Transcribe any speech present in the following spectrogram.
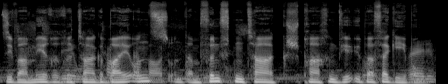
Sie war mehrere Tage bei uns und am fünften Tag sprachen wir über Vergebung.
